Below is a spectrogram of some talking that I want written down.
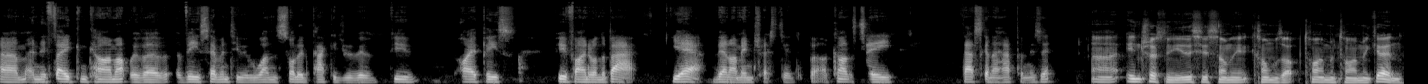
Um, and if they can come up with a a V70 with one solid package with a view eyepiece viewfinder on the back, yeah, then I'm interested. But I can't see that's going to happen, is it? Uh, interestingly, this is something that comes up time and time again.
